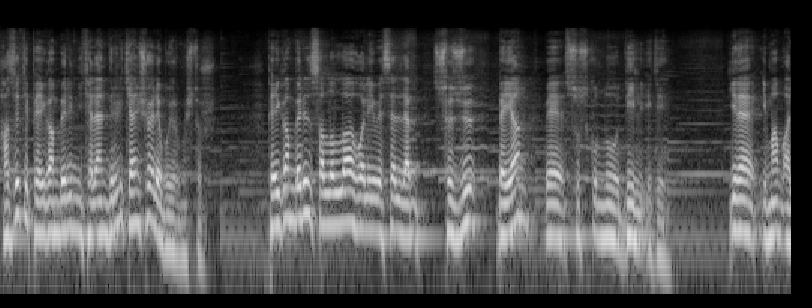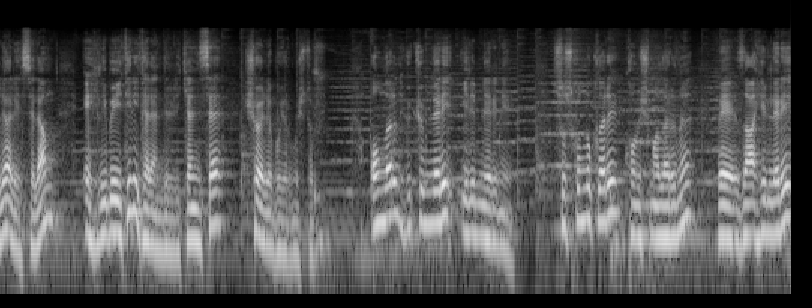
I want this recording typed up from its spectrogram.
Hazreti Peygamber'i nitelendirirken şöyle buyurmuştur. Peygamberin sallallahu aleyhi ve sellem sözü beyan ve suskunluğu dil idi. Yine İmam Ali aleyhisselam ehli beyti nitelendirirken ise şöyle buyurmuştur. Onların hükümleri ilimlerini, suskunlukları konuşmalarını ve zahirleri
